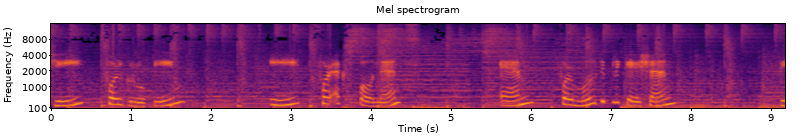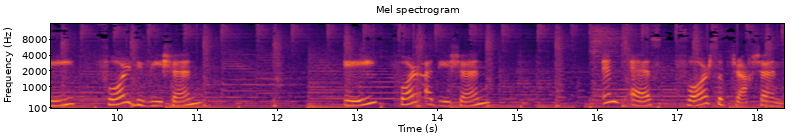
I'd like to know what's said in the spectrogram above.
G for grouping, E for exponents, M for multiplication, D for division, A for addition, and S for subtraction.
